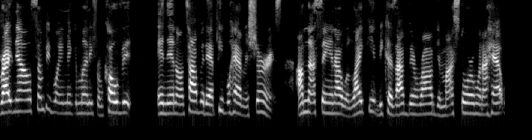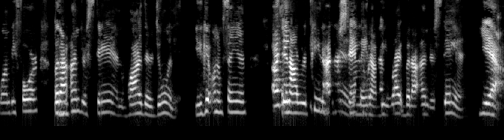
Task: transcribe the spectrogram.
right now some people ain't making money from covid and then on top of that people have insurance i'm not saying i would like it because i've been robbed in my store when i had one before but mm-hmm. i understand why they're doing it you get what i'm saying I and i repeat it again, it may not be right but i understand yeah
